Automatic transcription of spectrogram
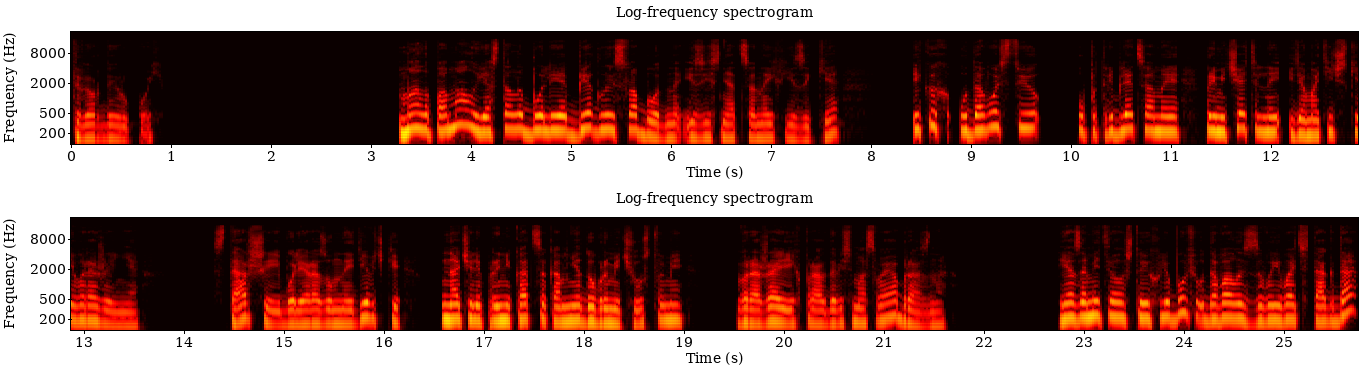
твердой рукой. Мало-помалу я стала более бегло и свободно изъясняться на их языке и к их удовольствию употреблять самые примечательные идиоматические выражения. Старшие и более разумные девочки начали проникаться ко мне добрыми чувствами, выражая их, правда, весьма своеобразно. Я заметила, что их любовь удавалось завоевать тогда,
